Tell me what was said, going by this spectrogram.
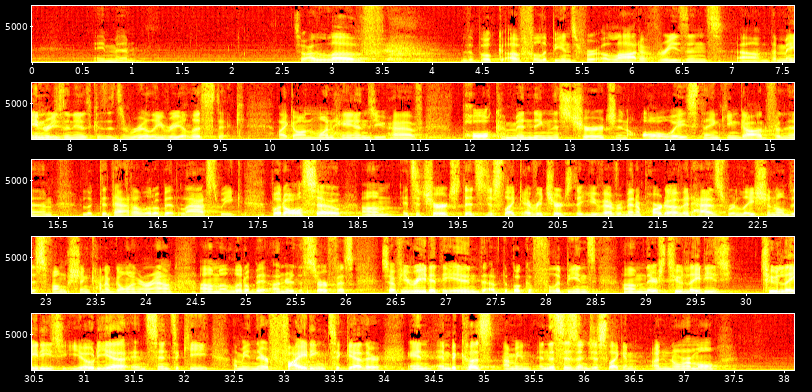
Amen. So I love the book of Philippians for a lot of reasons. Um, the main reason is because it's really realistic. Like, on one hand, you have Paul commending this church and always thanking God for them. We looked at that a little bit last week. But also, um, it's a church that's just like every church that you've ever been a part of. It has relational dysfunction kind of going around um, a little bit under the surface. So if you read at the end of the book of Philippians, um, there's two ladies two ladies, Euodia and Syntyche. I mean, they're fighting together. And, and because, I mean, and this isn't just like an, a normal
